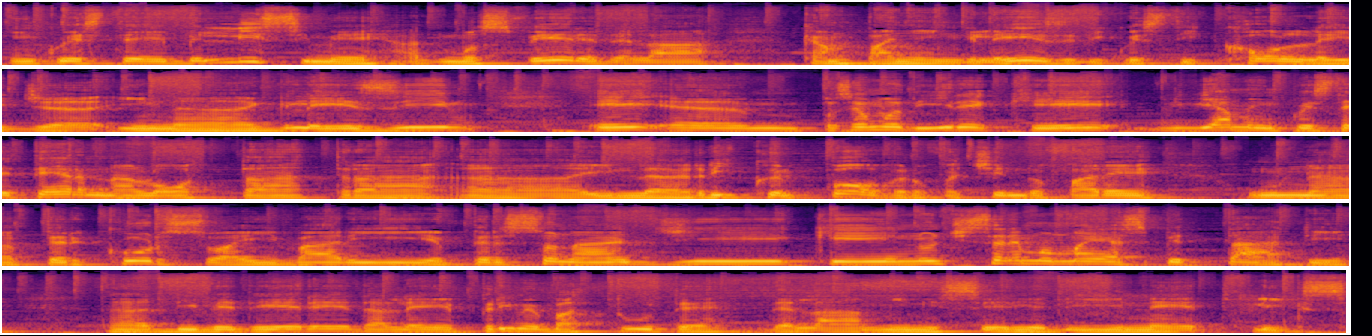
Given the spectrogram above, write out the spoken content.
in queste bellissime atmosfere della campagna inglese, di questi college inglesi e ehm, possiamo dire che viviamo in questa eterna lotta tra uh, il ricco e il povero, facendo fare un percorso ai vari personaggi che non ci saremmo mai aspettati uh, di vedere dalle prime battute della miniserie di Netflix.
